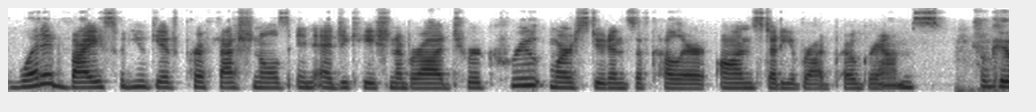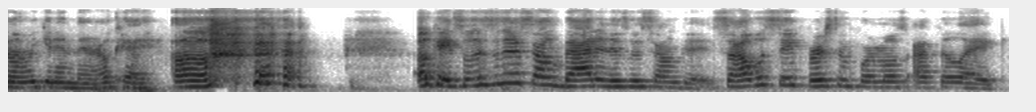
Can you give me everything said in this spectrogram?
What advice would you give professionals in education abroad to recruit more students of color on study abroad programs? Okay, let me get in there. Okay. Uh, okay, so this is gonna sound bad and this is gonna sound good. So I would say first and foremost, I feel like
